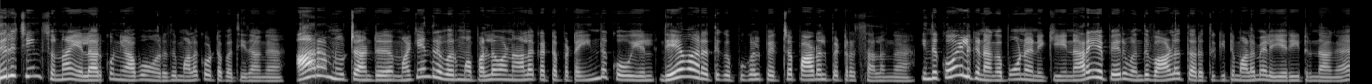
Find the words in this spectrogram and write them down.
திருச்சின்னு சொன்னா எல்லாருக்கும் ஞாபகம் வருது மலைக்கோட்டை பத்தி தாங்க. ஆறாம் நூற்றாண்டு மகேந்திரவர்ம பல்லவனால கட்டப்பட்ட இந்த கோயில் தேவாரத்துக்கு புகழ் பெற்ற பாடல் பெற்ற ஸ்தலங்க. இந்த கோயிலுக்கு நாங்க போன அன்னைக்கு நிறைய பேர் வந்து வாழைத்தார தூக்கிட்டு மலை மேல ஏறிட்டு இருந்தாங்க.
